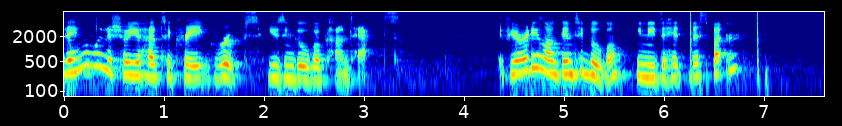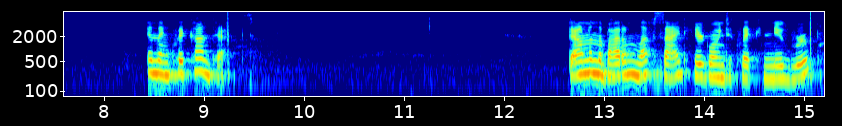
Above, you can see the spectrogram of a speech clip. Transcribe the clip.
Today I'm going to show you how to create groups using Google Contacts. If you're already logged into Google, you need to hit this button and then click Contacts. Down on the bottom left side, you're going to click New Group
